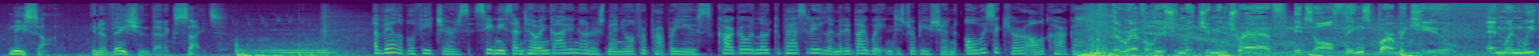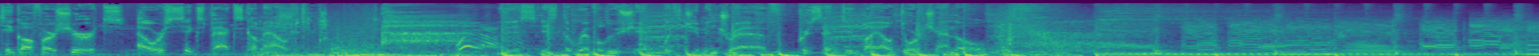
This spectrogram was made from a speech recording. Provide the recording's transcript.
Nissan, innovation that excites. Available features. See Nissan Towing Guide and Owner's Manual for proper use. Cargo and load capacity limited by weight and distribution. Always secure all cargo. The Revolution with Jim and Trav. It's all things barbecue. And when we take off our shirts, our six packs come out. This is The Revolution with Jim and Trav, presented by Outdoor Channel.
